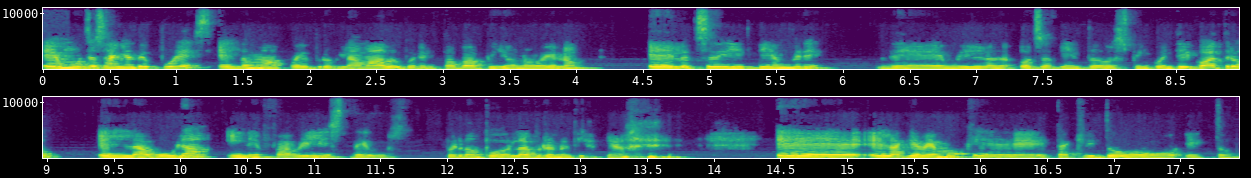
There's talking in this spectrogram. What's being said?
eh, muchos años después el dogma fue proclamado por el Papa Pío IX el 8 de diciembre de 1854 en la bula Ineffabilis Deus, perdón por la pronunciación, en la que vemos que está escrito esto.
